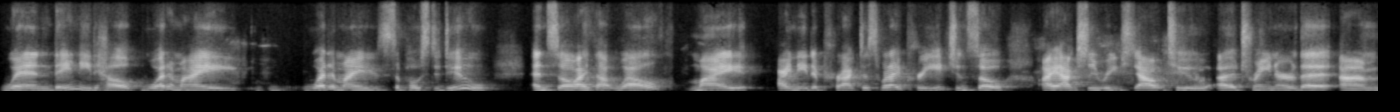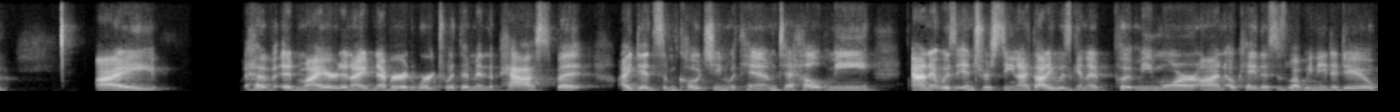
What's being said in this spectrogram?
when they need help what am i what am i supposed to do and so i thought well my i need to practice what i preach and so i actually reached out to a trainer that um, i have admired and i never had worked with him in the past but i did some coaching with him to help me and it was interesting. I thought he was going to put me more on, okay, this is what we need to do.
